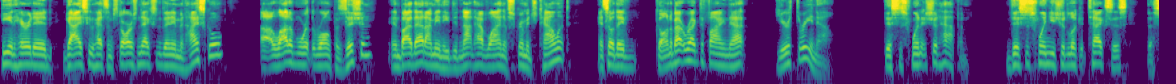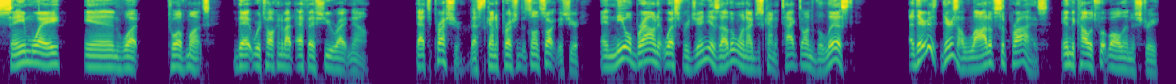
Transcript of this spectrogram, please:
He inherited guys who had some stars next to their name in high school. Uh, a lot of them were at the wrong position. And by that, I mean he did not have line of scrimmage talent. And so they've gone about rectifying that. Year three now. This is when it should happen. This is when you should look at Texas the same way in what, 12 months that we're talking about FSU right now. That's pressure. That's the kind of pressure that's on Sark this year. And Neal Brown at West Virginia is the other one I just kind of tacked onto the list. Uh, there is, there's a lot of surprise in the college football industry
